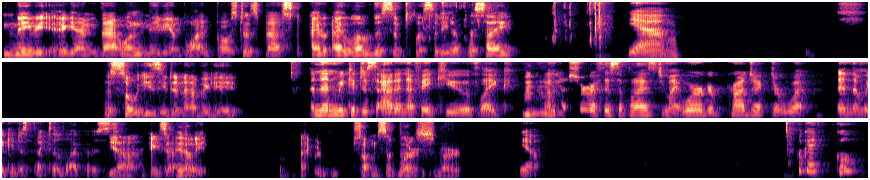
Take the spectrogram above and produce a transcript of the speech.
maybe again that one maybe a blog post is best. I I love the simplicity of the site. Yeah, Mhm. It's so easy to navigate. and then we could just add an FAQ of like, I'm Mhm. not sure if this applies to my org or project or what, and then we can just point to the blog post. Yeah, exactly. I would something simpler. That's smart. Yeah. Okay, cool.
